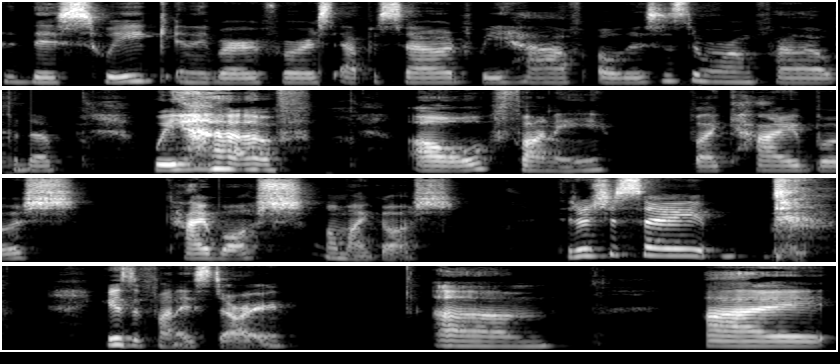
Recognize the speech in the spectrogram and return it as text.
this week, in the very first episode, we have oh, this is the wrong file I opened up. We have oh, funny by Kai Bush, Kai Bosch. Oh my gosh, did I just say? Here's a funny story. Um, I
